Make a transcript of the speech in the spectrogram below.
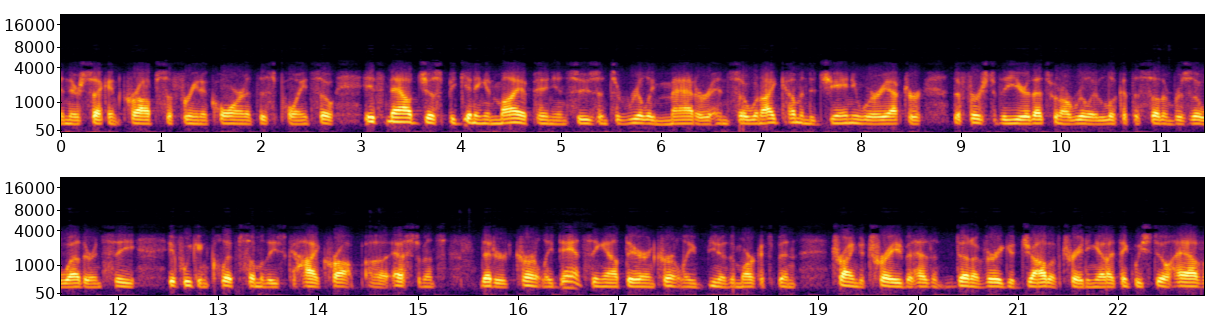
in their second crop, safrinha corn, at this point. So it's now just beginning, in my opinion, Susan, to really matter. And so when I come into January after the first of the year, that's when I'll really look at the southern Brazil weather and see if we can clip some of these high crop uh, estimates that are currently dancing out there and currently you know the market's been trying to trade but hasn't done a very good job of trading yet. I think we still have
